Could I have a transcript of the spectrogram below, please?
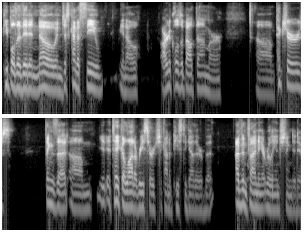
people that they didn't know, and just kind of see you know articles about them or um, pictures, things that um, it, it take a lot of research to kind of piece together. But I've been finding it really interesting to do.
